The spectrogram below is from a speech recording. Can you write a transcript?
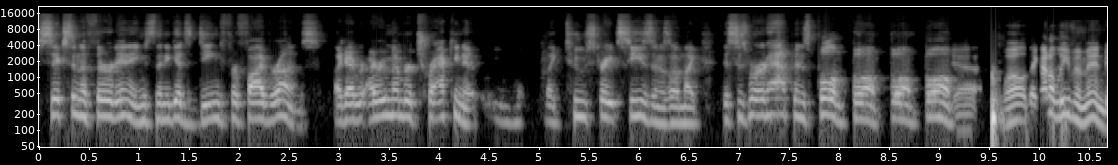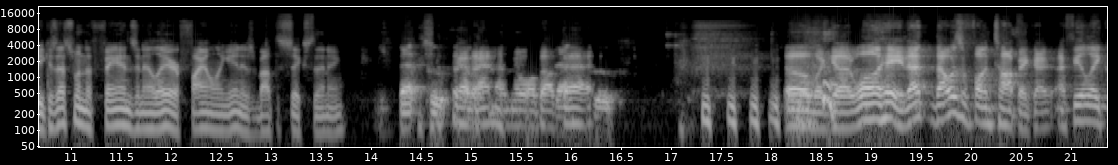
six in the third innings. Then he gets dinged for five runs. Like I, I remember tracking it like two straight seasons. I'm like, this is where it happens. Pull him, boom, boom, boom. Yeah. Well, they got to leave him in because that's when the fans in LA are filing in. Is about the sixth inning. Bet poop. Yeah, that I know all about Bet that. Oh my god. Well, hey, that that was a fun topic. I, I feel like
